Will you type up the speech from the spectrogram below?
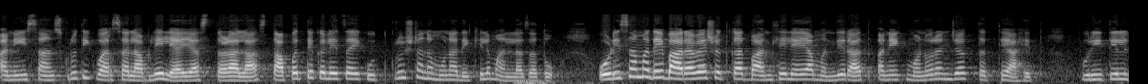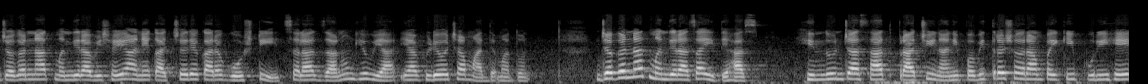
आणि सांस्कृतिक वारसा लाभलेल्या या स्थळाला स्थापत्यकलेचा एक उत्कृष्ट नमुना देखील मानला जातो. ओडिसामध्ये बाराव्या शतकात बांधलेल्या या मंदिरात अनेक मनोरंजक तथ्ये आहेत. पुरीतील जगन्नाथ मंदिराविषयी अनेक आश्चर्यकारक गोष्टी चला जाणून घेऊया या व्हिडिओच्या माध्यमातून. जगन्नाथ मंदिराचा इतिहास. हिंदूंच्या सात प्राचीन आणि पवित्र शहरांपैकी पुरी हे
